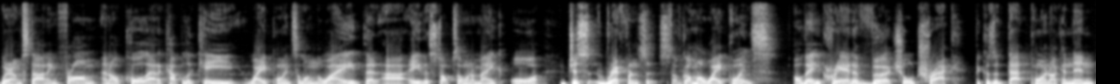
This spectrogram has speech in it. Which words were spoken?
where I'm starting from and I'll call out a couple of key waypoints along the way that are either stops I want to make or just references. So I've got my waypoints. I'll then create a virtual track because at that point I can then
